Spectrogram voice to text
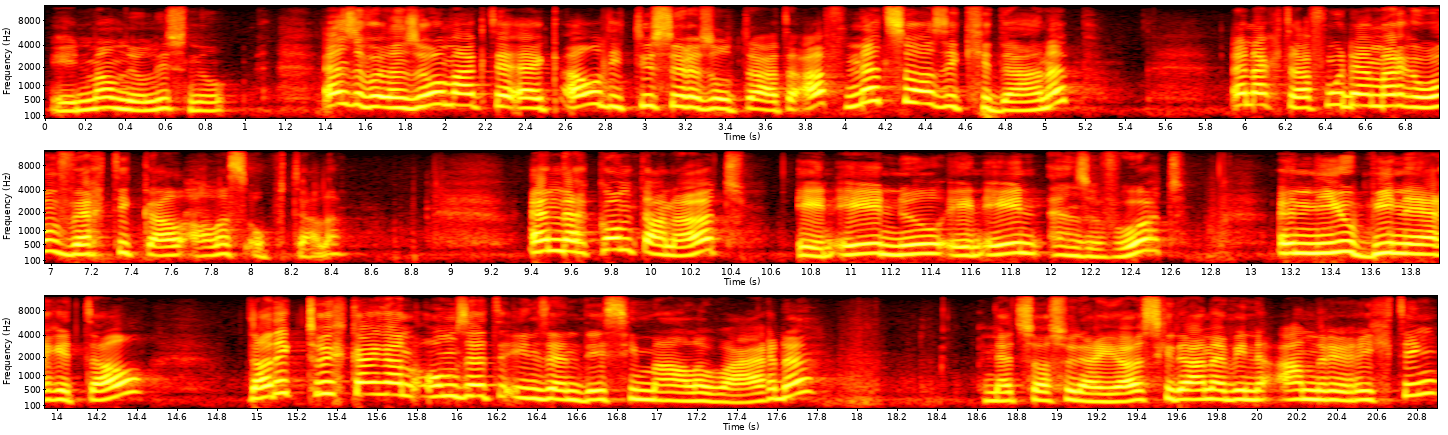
1 maal 0 is 0. Enzovoort. En zo maakt hij eigenlijk al die tussenresultaten af, net zoals ik gedaan heb. En achteraf moet hij maar gewoon verticaal alles optellen. En daar komt dan uit 1, 1, 0, 1, 1 enzovoort. Een nieuw binair getal dat ik terug kan gaan omzetten in zijn decimale waarde. Net zoals we daar juist gedaan hebben in de andere richting.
